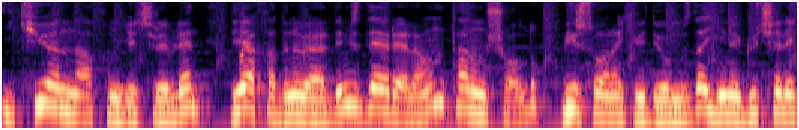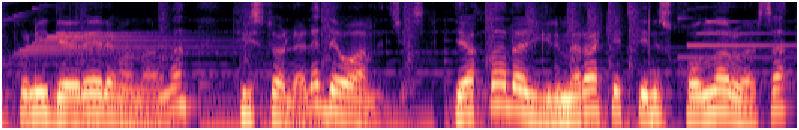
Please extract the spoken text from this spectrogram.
iki yönlü akım geçirebilen diyak adını verdiğimiz devre elemanını tanımış olduk. Bir sonraki videomuzda yine güç elektroniği devre elemanlarından tristörlerle devam edeceğiz. Diyaklarla ilgili merak ettiğiniz konular varsa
